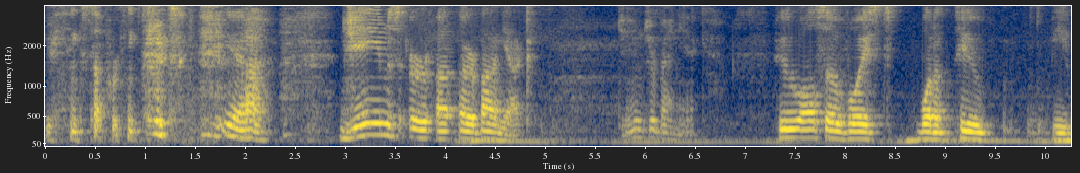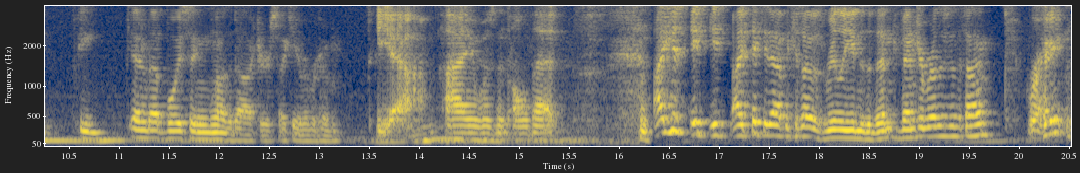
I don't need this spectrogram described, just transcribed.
your thing stopped working. Yeah. James Ur- uh, Urbaniak, James Urbaniak. Who also voiced one of the two, he he ended up voicing one of the doctors. I can't remember whom. Yeah, I wasn't all that I just it, it I picked it out because I was really into the Ven- Venture Brothers at the time. right.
